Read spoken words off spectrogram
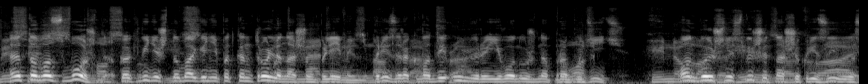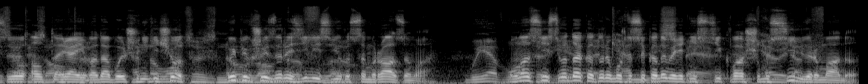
Это возможно. Как видишь, но магия не подконтрольна нашему племени. Призрак воды умер, и его нужно пробудить. Он больше не слышит наши призывы своего алтаря, и вода больше не течет. Выпившие заразились вирусом разума. У нас есть вода, которую можно сэкономить отнести к вашему Сильверману.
